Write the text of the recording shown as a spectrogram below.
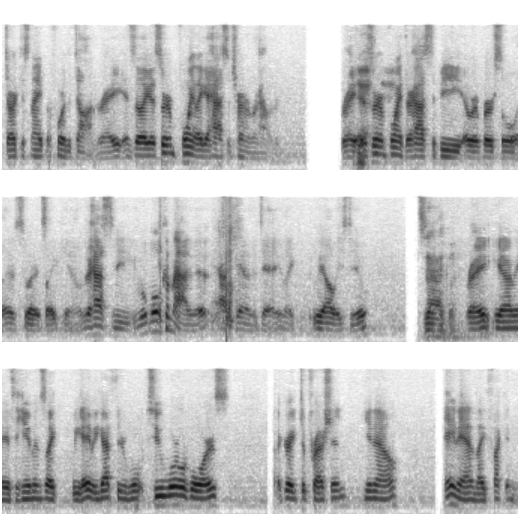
darkest night before the dawn, right? And so like at a certain point, like it has to turn around right? At a certain point, there has to be a reversal. And it's where it's like, you know, there has to be. We'll, we'll come out of it at the end of the day, like we always do, Exactly. right? You know, I mean, if the humans like we, hey, we got through two world wars, a Great Depression, you know, hey man, like fucking,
